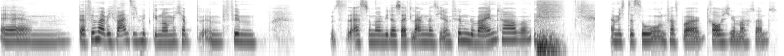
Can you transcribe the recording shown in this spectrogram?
ähm, bei Film habe ich wahnsinnig mitgenommen. Ich habe im Film das, das erste Mal wieder seit langem, dass ich in einem Film geweint habe, weil mich das so unfassbar traurig gemacht hat.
